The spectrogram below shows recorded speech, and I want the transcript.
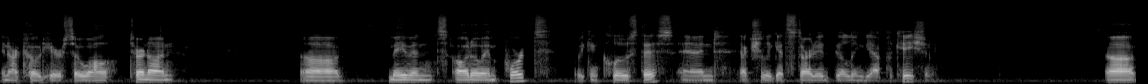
in our code here. So I'll turn on uh, Maven's auto import we can close this and actually get started building the application. Uh,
